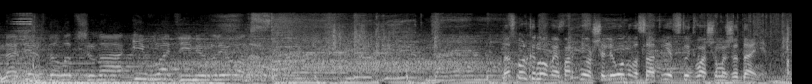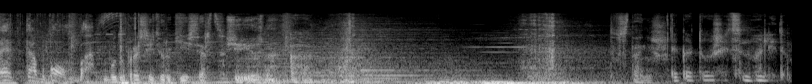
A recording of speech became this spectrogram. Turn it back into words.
Надежда Лапшина и Владимир Леонов. Насколько новая партнерша Леонова соответствует вашим ожиданиям? Это бомба. Буду просить руки и сердца. Серьезно? Ага. Ты встанешь. Ты готов жить с инвалидом.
